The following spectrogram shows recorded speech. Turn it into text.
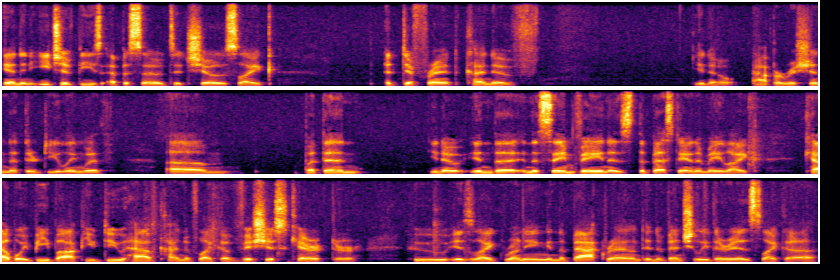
and in each of these episodes it shows like a different kind of you know apparition that they're dealing with um, but then you know in the in the same vein as the best anime like cowboy bebop you do have kind of like a vicious character who is like running in the background and eventually there is like a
